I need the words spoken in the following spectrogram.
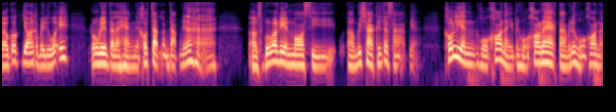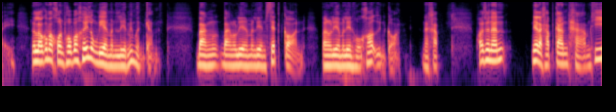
เราก็ย้อนกลับไปดูว่าเอ๊ะโรงเรียนแต่ละแห่งเนี่ยเขาจัดลำดับเนื้อหา สมมติว่าเรียนม .4 วิชาคณิตศาสตร์เนี่ยเขาเรียนหัวข้อไหนเป็นหัวข้อแรกตามไปด้วยหัวข้อไหน แล้วเราก็มาค้นพบว่าเฮ้ยโรงเรียนมันเรียนไม่เหมือนกัน บางบางโรงเรียนมันเรียนเซตก่อน บางโรงเรียนมันเรียนหัวข้ออื่นก่อนนะครับ เพราะฉะนั้นเนี่ยแหละครับการถามที่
